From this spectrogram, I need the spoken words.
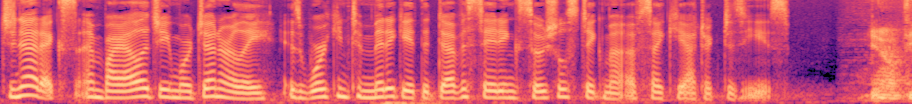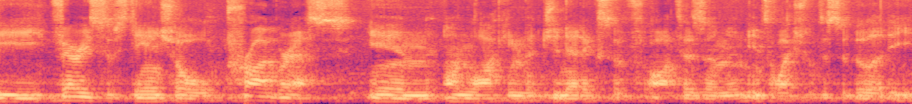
Genetics, and biology more generally, is working to mitigate the devastating social stigma of psychiatric disease you know, the very substantial progress in unlocking the genetics of autism and intellectual disability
